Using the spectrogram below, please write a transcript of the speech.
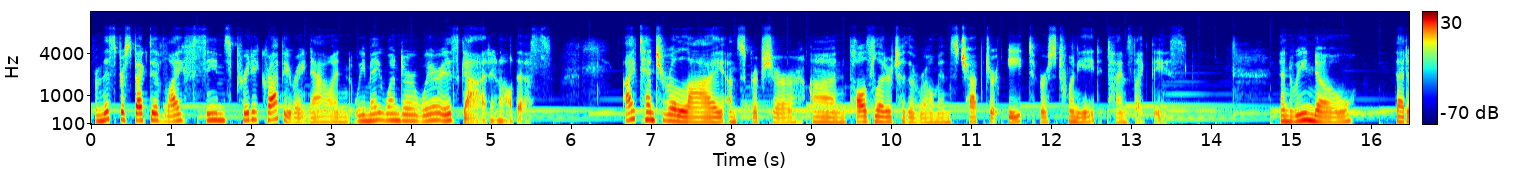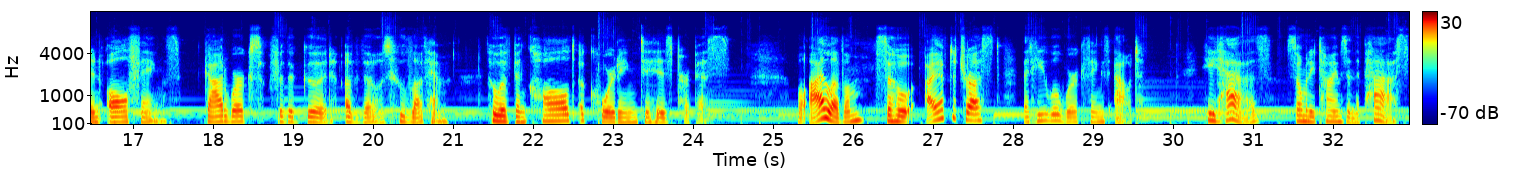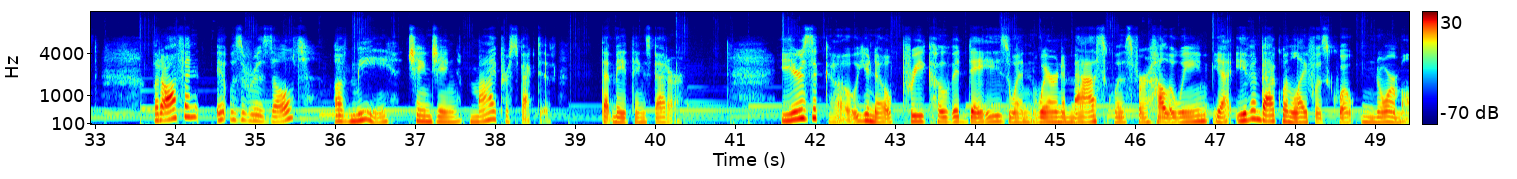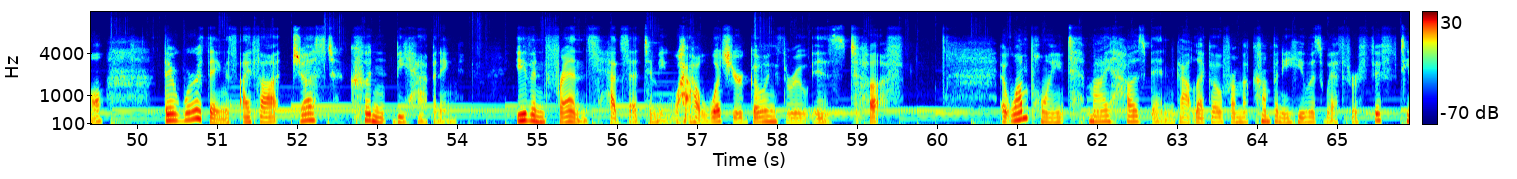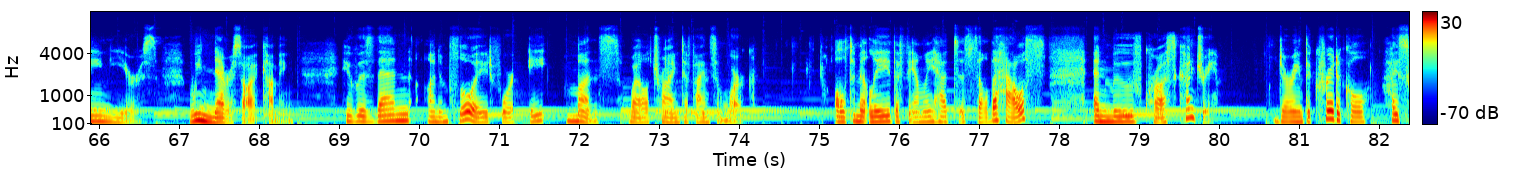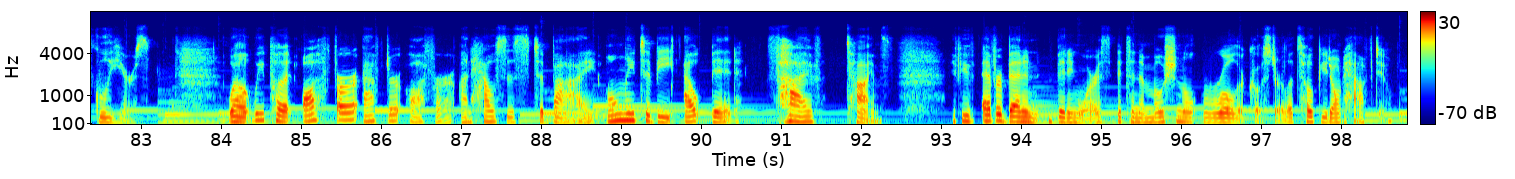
From this perspective, life seems pretty crappy right now, and we may wonder where is God in all this? I tend to rely on scripture, on Paul's letter to the Romans, chapter 8, verse 28, at times like these. And we know that in all things, God works for the good of those who love him, who have been called according to his purpose. Well, I love him, so I have to trust that he will work things out. He has so many times in the past, but often it was a result of me changing my perspective that made things better. Years ago, you know, pre COVID days when wearing a mask was for Halloween, yeah, even back when life was, quote, normal, there were things I thought just couldn't be happening. Even friends had said to me, wow, what you're going through is tough. At one point, my husband got let go from a company he was with for 15 years. We never saw it coming. He was then unemployed for eight months while trying to find some work. Ultimately, the family had to sell the house and move cross country during the critical high school years. Well, we put offer after offer on houses to buy only to be outbid five times. If you've ever been in bidding wars, it's an emotional roller coaster. Let's hope you don't have to.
